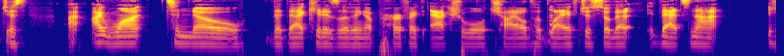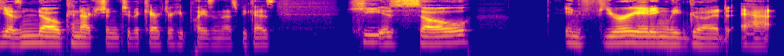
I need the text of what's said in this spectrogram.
just I, I want to know that that kid is living a perfect actual childhood life just so that that's not he has no connection to the character he plays in this because he is so infuriatingly good at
